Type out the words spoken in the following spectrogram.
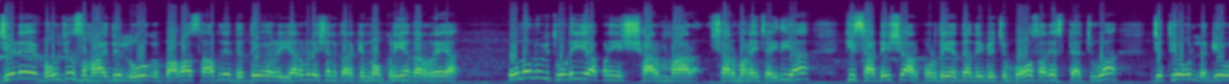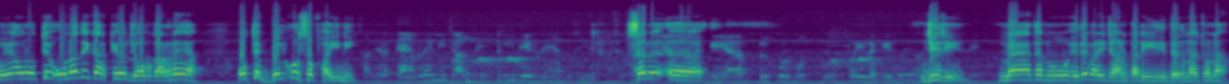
ਜਿਹੜੇ ਬਹੁਜਨ ਸਮਾਜ ਦੇ ਲੋਕ ਬਾਬਾ ਸਾਹਿਬ ਦੇ ਦਿੱਤੇ ਹੋਏ ਰਿਜ਼ਰਵੇਸ਼ਨ ਕਰਕੇ ਨੌਕਰੀਆਂ ਕਰ ਰਹੇ ਆ, ਉਹਨਾਂ ਨੂੰ ਵੀ ਥੋੜੀ ਜਿਹੀ ਆਪਣੀ ਸ਼ਰਮ ਸ਼ਰਮ ਆਉਣੀ ਚਾਹੀਦੀ ਆ ਕਿ ਸਾਡੇ ਹੁਸ਼ਿਆਰਪੁਰ ਦੇ ਇਦਾਂ ਦੇ ਵਿੱਚ ਬਹੁਤ ਸਾਰੇ ਸਟੈਚੂ ਆ, ਜਿੱਥੇ ਉਹ ਲੱਗੇ ਹੋਏ ਆ ਔਰ ਉੱਥੇ ਉਹਨਾਂ ਦੇ ਕਰਕੇ ਉਹ ਜੌਬ ਕਰ ਰਹੇ ਆ। ਉੱਥੇ ਬਿਲਕੁਲ ਸਫ਼ਾਈ ਨਹੀਂ। ਕੈਮਰੇ ਨਹੀਂ ਚੱਲ ਰਹੇ। ਕੀ ਦੇਖ ਰਹੇ ਆ ਤੁਸੀਂ? ਸਰ, ਅ, ਲੱਗੇ ਆ ਬਿਲਕੁਲ ਉੱਪਰ ਹੀ ਲੱਗੇ ਹੋਏ ਆ। ਜੀ ਜੀ। ਮੈਂ ਤੁਹਾਨੂੰ ਇਹਦੇ ਬਾਰੇ ਜਾਣਕਾਰੀ ਦੇ ਦੇਣਾ ਚਾਹੁੰਦਾ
